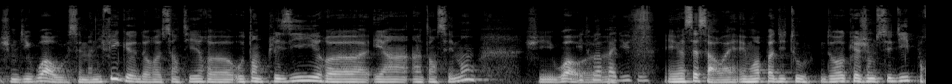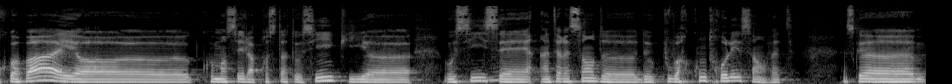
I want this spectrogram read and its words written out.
je me dis, waouh, c'est magnifique de ressentir euh, autant de plaisir euh, et un- intensément. Je dis, waouh. Et toi, pas du tout. et c'est ça, ouais. Et moi, pas du tout. Donc, je me suis dit pourquoi pas et euh, commencer la prostate aussi. Puis euh, aussi, c'est intéressant de, de pouvoir contrôler ça en fait, parce que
